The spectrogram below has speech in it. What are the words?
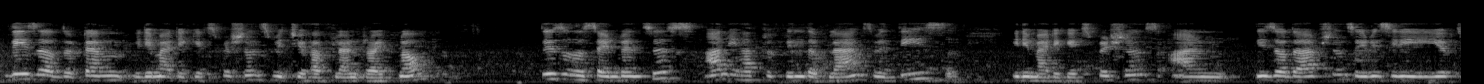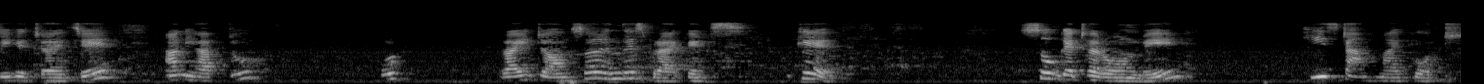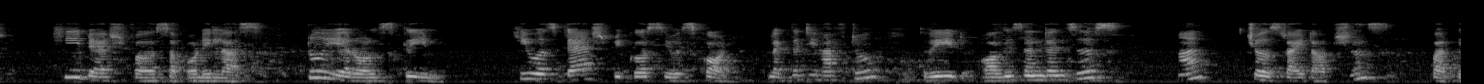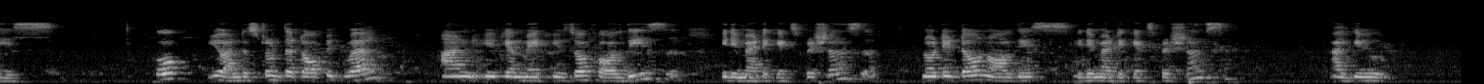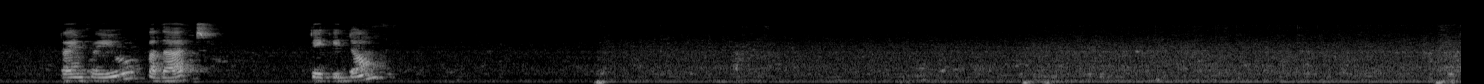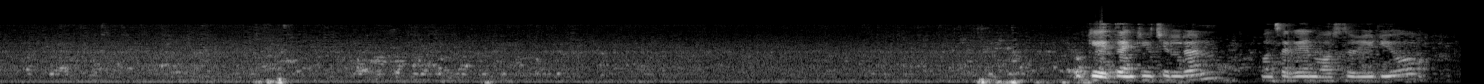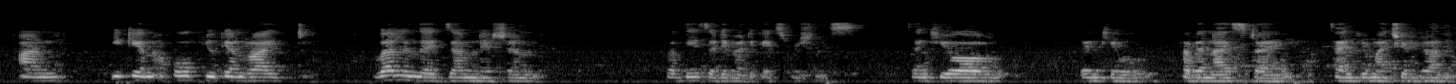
These are the 10 idiomatic expressions which you have learned right now. These are the sentences and you have to fill the blanks with these idiomatic expressions and these are the options A, B, C, D, E, F, G, H, I, J and you have to right answer in these brackets. Okay. So get her own way. He stamped my foot. He dashed for Sapodillas. Two-year-old screamed. He was dashed because he was caught. Like that you have to read all the sentences and choose right options for this. Hope you understood the topic well and you can make use of all these idiomatic expressions. Note it down all these idiomatic expressions. I'll give you time for you for that. Take it down. Okay, thank you children. Once again watch the video and you can hope you can write well in the examination for these idiomatic expressions. Thank you all. Thank you. Have a nice time. Thank you my children.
